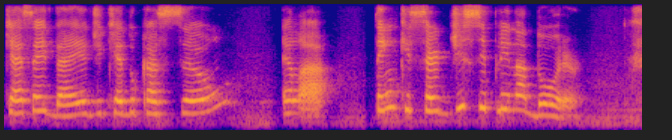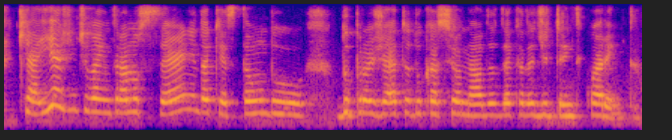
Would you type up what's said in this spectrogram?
que é essa ideia de que a educação ela tem que ser disciplinadora que aí a gente vai entrar no cerne da questão do, do projeto educacional da década de 30 e 40.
